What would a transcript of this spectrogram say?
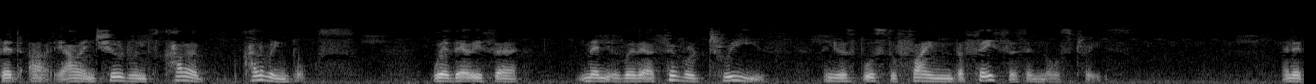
that are, are in children's color, coloring books, where there is a where there are several trees and you're supposed to find the faces in those trees. And at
